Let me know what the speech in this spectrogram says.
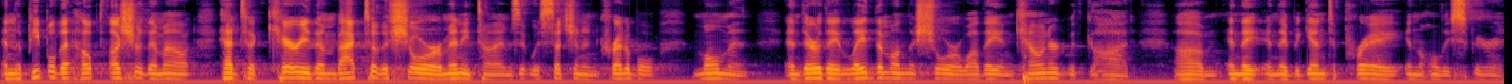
And the people that helped usher them out had to carry them back to the shore many times. It was such an incredible moment. And there they laid them on the shore while they encountered with God. Um, and, they, and they began to pray in the Holy Spirit.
